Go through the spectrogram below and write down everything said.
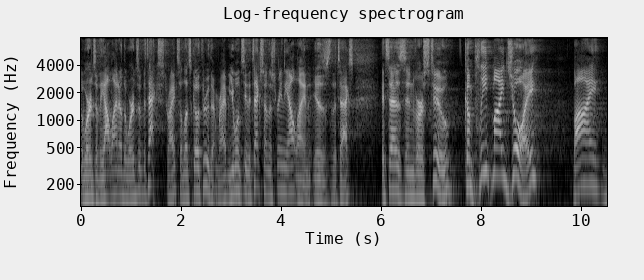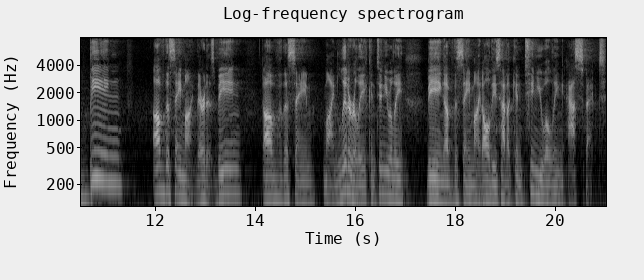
The words of the outline are the words of the text, right? So let's go through them, right? You won't see the text on the screen, the outline is the text. It says in verse 2 complete my joy by being of the same mind. There it is, being of the same mind. Literally, continually being of the same mind. All these have a continualing aspect.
